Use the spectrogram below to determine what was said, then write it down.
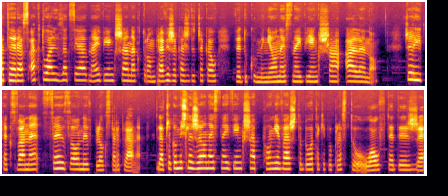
A teraz aktualizacja największa, na którą prawie że każdy czekał. Według mnie ona jest największa, ale no. Czyli tak zwane sezony w Blockstar Planet. Dlaczego myślę, że ona jest największa? Ponieważ to było takie po prostu wow wtedy, że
